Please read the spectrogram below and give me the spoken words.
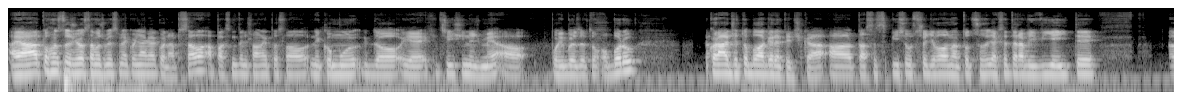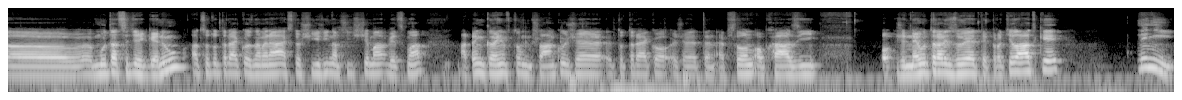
a já tohle, že jo, samozřejmě jsem jako nějak jako napsal a pak jsem ten článek poslal někomu, kdo je chytřejší než mě a pohybuje se v tom oboru. Akorát, že to byla genetička a ta se spíš soustředila na to, co, jak se teda vyvíjejí ty uh, mutace těch genů a co to teda jako znamená, jak se to šíří napříč těma věcma. A ten claim v tom článku, že to teda jako, že ten epsilon obchází, že neutralizuje ty protilátky, není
